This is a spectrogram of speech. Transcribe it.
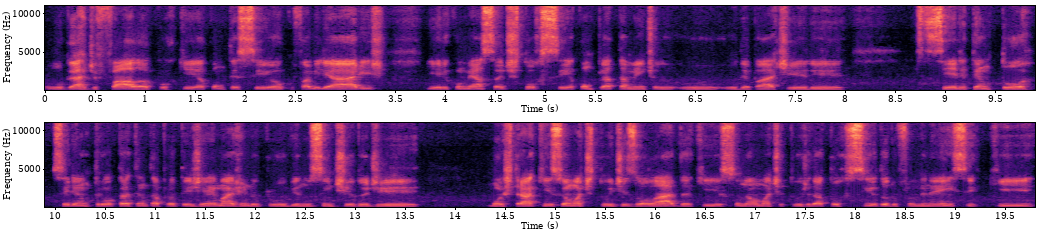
lugar de fala, porque aconteceu com familiares, e ele começa a distorcer completamente o, o, o debate. Ele, se ele tentou, se ele entrou para tentar proteger a imagem do clube no sentido de mostrar que isso é uma atitude isolada, que isso não é uma atitude da torcida do Fluminense, que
